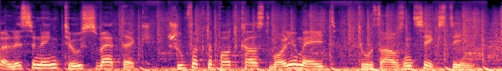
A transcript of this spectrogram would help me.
Are listening to SveTec, Schubfaktor Podcast Volume 8, 2016.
